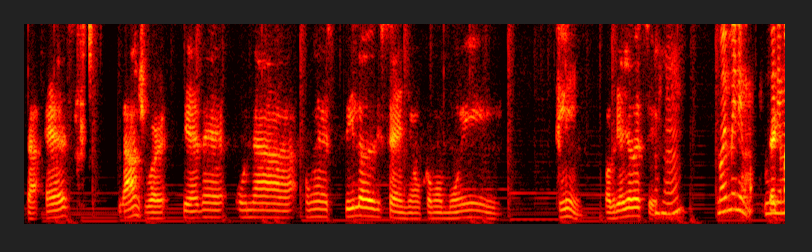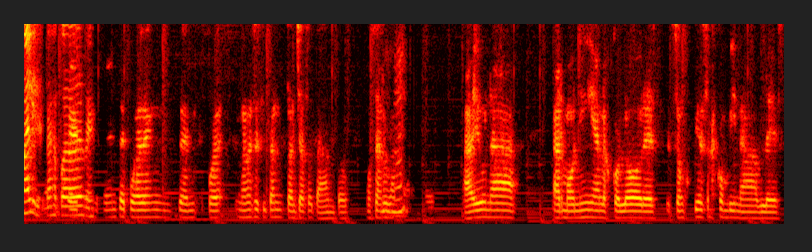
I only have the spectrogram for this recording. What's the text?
O sea, es loungewear, tiene una, un estilo de diseño como muy clean, podría yo decir. Muy minima- minimalista, se puede decir. Pueden, ten- no necesitan plancharse tanto, no se arrugan tanto. Hay una armonía en los colores, son piezas combinables,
